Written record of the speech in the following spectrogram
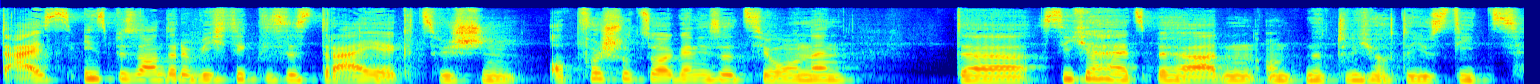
da ist insbesondere wichtig dieses Dreieck zwischen Opferschutzorganisationen, der Sicherheitsbehörden und natürlich auch der Justiz.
